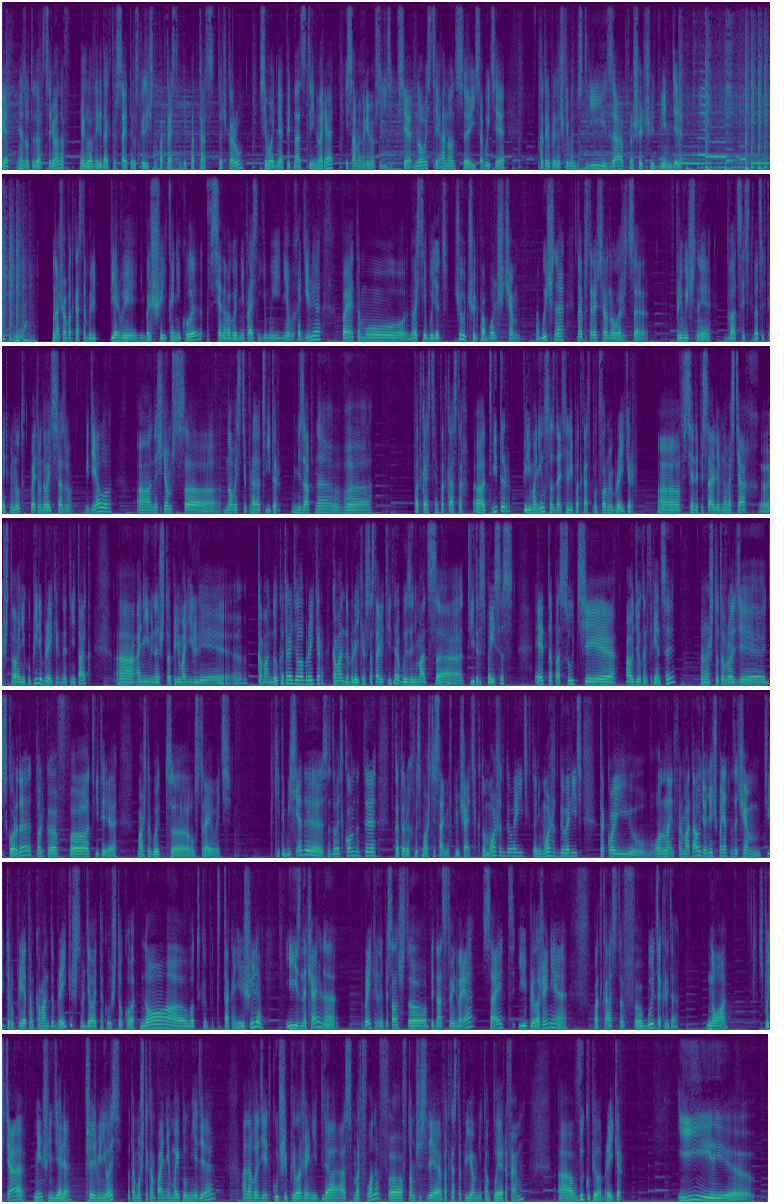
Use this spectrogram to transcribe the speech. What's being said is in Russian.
привет, меня зовут Эдуард Царенов, я главный редактор сайта русскоязычного подкастинга подкаст.ру. Сегодня 15 января, и самое время обсудить все новости, анонсы и события, которые произошли в индустрии за прошедшие две недели. У нашего подкаста были первые небольшие каникулы, все новогодние праздники мы не выходили, поэтому новостей будет чуть-чуть побольше, чем обычно, но я постараюсь все равно уложиться привычные 20-25 минут. Поэтому давайте сразу к делу. А, начнем с а, новости про Twitter. Внезапно в подкасте о подкастах. А, Twitter переманил создателей подкаст-платформы Breaker. Все написали в новостях, э, что они купили Breaker, но это не так. Они именно что переманили э, команду, которая делала Breaker. Команда Breaker в составе Twitter будет заниматься Twitter Spaces — это, по сути, аудиоконференции, что-то вроде Дискорда, только в Твиттере. Можно будет э, устраивать какие-то беседы, создавать комнаты, в которых вы сможете сами включать, кто может говорить, кто не может говорить. Такой онлайн-формат аудио. Не очень понятно, зачем Твиттеру при этом команда Breaker, чтобы делать такую штуку, но э, вот как бы так они решили. И изначально Брейкер написал, что 15 января сайт и приложение подкастов э, будет закрыто. Но спустя меньше недели все изменилось, потому что компания Maple Media, она владеет кучей приложений для смартфонов, э, в том числе подкастоприемником Player FM, э, выкупила Breaker. И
